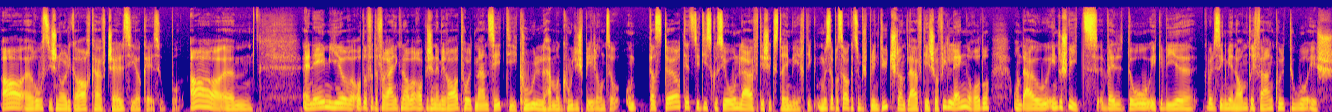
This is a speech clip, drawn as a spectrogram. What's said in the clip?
Ah, ein russischer Oligarch kauft Chelsea, okay, super. Ah, ähm, ein Emir oder von den Vereinigten Arabischen Emiraten holt Man City, cool, haben wir coole Spieler und so. Und dass dort jetzt die Diskussion läuft, ist extrem wichtig. Ich muss aber sagen, zum Beispiel in Deutschland läuft die schon viel länger, oder? Und auch in der Schweiz, weil da irgendwie, weil es irgendwie eine andere Fankultur ist.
